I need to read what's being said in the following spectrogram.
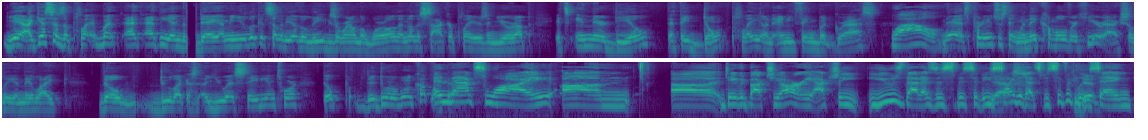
yeah, I guess as a player, but at, at the end of the day, I mean, you look at some of the other leagues around the world. I know the soccer players in Europe. It's in their deal that they don't play on anything but grass. Wow. Yeah, it's pretty interesting when they come over here actually, and they like they'll do like a, a U.S. stadium tour. They'll they're doing a World Cup, like and that. that's why um, uh, David Bakhtiari actually used that as a specific. He yes, cited that specifically, saying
